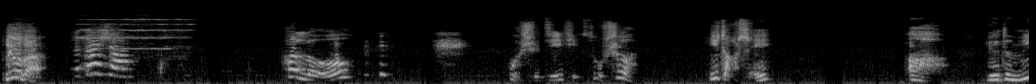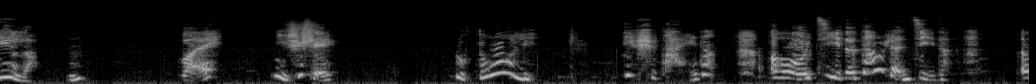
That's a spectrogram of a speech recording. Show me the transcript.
溜达。大上。Hello。我是集体宿舍。你找谁？哦，刘德密了。嗯。喂，你是谁？鲁多利，电视台的。哦，记得，当然记得。呃，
